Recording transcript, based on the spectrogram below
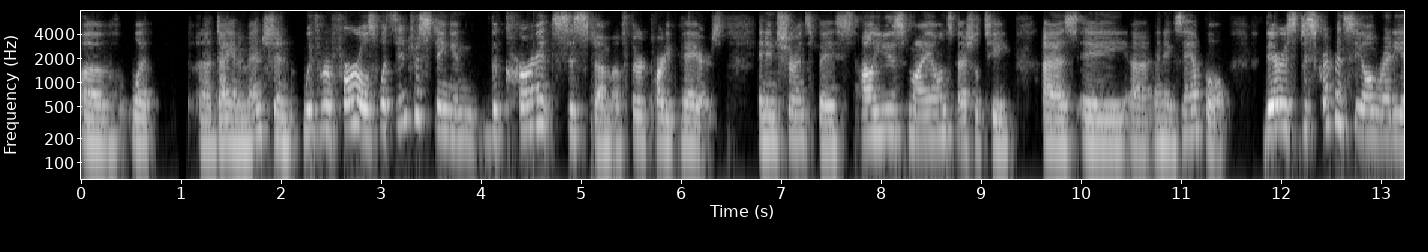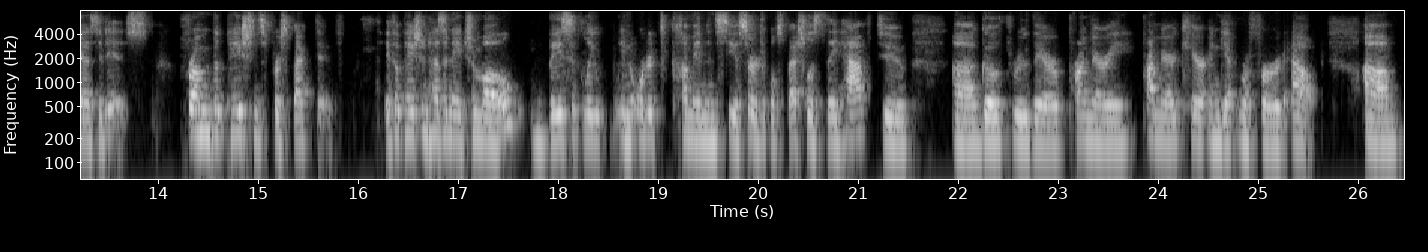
of what uh, Diana mentioned with referrals. What's interesting in the current system of third-party payers and insurance-based, I'll use my own specialty as a uh, an example there is discrepancy already as it is from the patient's perspective. If a patient has an HMO, basically, in order to come in and see a surgical specialist, they have to uh, go through their primary primary care and get referred out. Um,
